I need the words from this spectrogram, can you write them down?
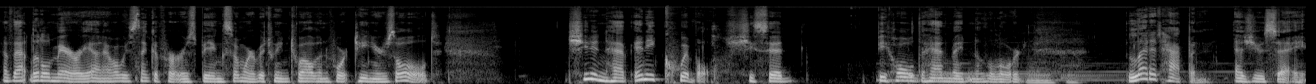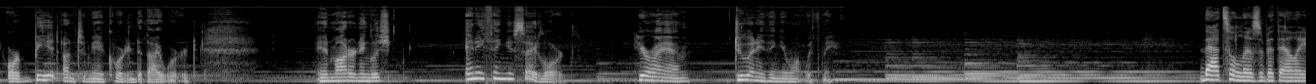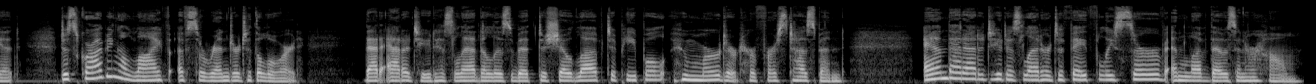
of that little Mary, and I always think of her as being somewhere between 12 and 14 years old, she didn't have any quibble. She said, Behold the handmaiden of the Lord. Mm-hmm. Let it happen, as you say, or be it unto me according to thy word. In modern English, anything you say, Lord. Here I am. Do anything you want with me. That's Elisabeth Elliot, describing a life of surrender to the Lord. That attitude has led Elisabeth to show love to people who murdered her first husband. And that attitude has led her to faithfully serve and love those in her home.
